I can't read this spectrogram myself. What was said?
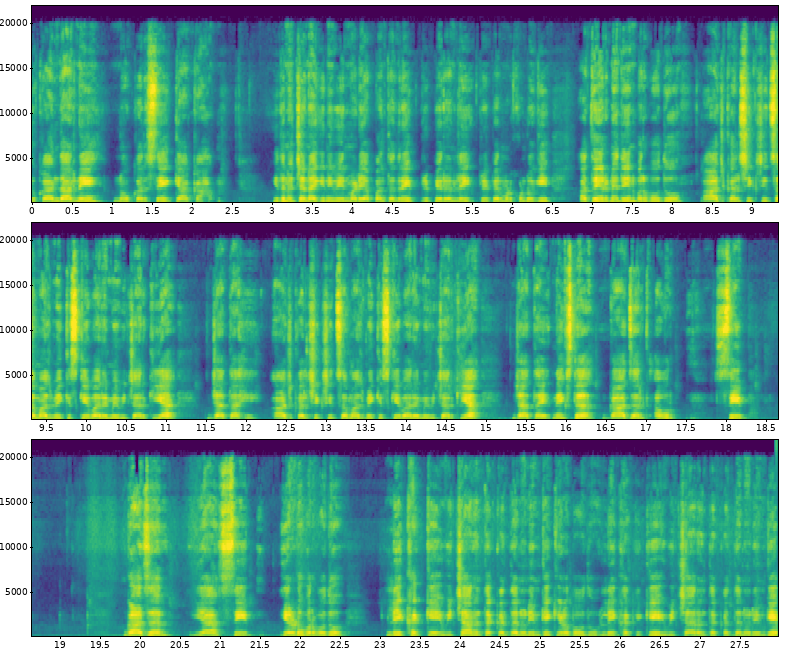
ದುಕಾನ್ದಾರ್ನೇ ನೌಕರ್ ಸೆ ಕ್ಯಾ ಕಹ? ಇದನ್ನು ಚೆನ್ನಾಗಿ ನೀವೇನು ಮಾಡಿಯಪ್ಪ ಅಂತಂದರೆ ಪ್ರಿಪೇರಲ್ಲಿ ಪ್ರಿಪೇರ್ ಮಾಡ್ಕೊಂಡು ಹೋಗಿ. ಅಥವಾ ಎರಡನೇದು ಏನು ಬರ್ಬೋದು? ಆಜ್ಕಲ್ ಶಿಕ್ಷಿತ ಸಮಾಜ ಮೇ ಕಿಸ್ಕೆ ಬಾರೆ ಮೇ ವಿಚಾರ ಕಿಯಾ ಜಾತಾ ಹೇ. ಆಜ್ಕಲ್ ಶಿಕ್ಷಿತ ಸಮಾಜ ಮೇ ಕಿಸ್ಕೆ ಬಾರೆ ಮೇ ವಿಚಾರ ಕಿಯಾ ಜಾತಾ ಹೇ. ನೆಕ್ಸ್ಟ್ ಗಾಜರ್ ಅವ್ರ ಸೇಬ್. ಗಾಜರ್ ಯಾ ಸೇಬ್? ಎರಡೂ ಬರ್ಬೋದು. ಲೇಖಕ್ಕೆ ವಿಚಾರ ಅಂತಕ್ಕಂಥದ್ದನ್ನು ನಿಮಗೆ ಕೇಳ್ಬೋದು. ಲೇಖಕಕ್ಕೆ ವಿಚಾರ ಅಂತಕ್ಕಂಥದ್ದನ್ನು ನಿಮಗೆ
